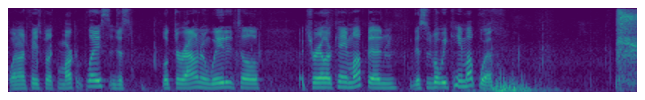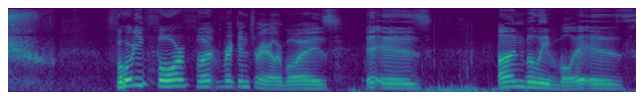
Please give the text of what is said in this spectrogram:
went on Facebook Marketplace and just looked around and waited until a trailer came up, and this is what we came up with. 44 foot freaking trailer, boys. It is unbelievable. It is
